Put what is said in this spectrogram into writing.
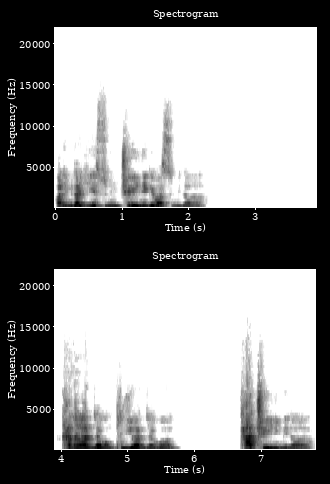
아닙니다 예수님 죄인에게 왔습니다 가난한 자건 부유한 자건 다 죄인입니다.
